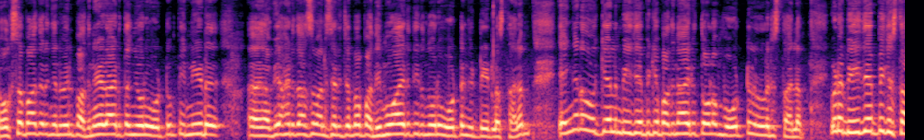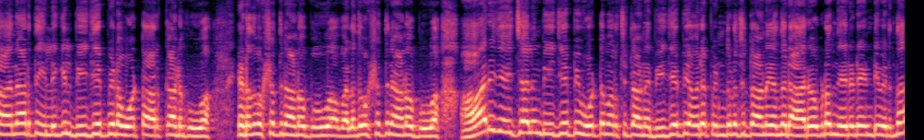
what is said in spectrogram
ലോക്സഭാ തിരഞ്ഞെടുപ്പിൽ പതിനേഴായിരത്തി അഞ്ഞൂറ് വോട്ടും പിന്നീട് അവ്യഹരിദാസ് മത്സരിച്ചപ്പോൾ പതിമൂവായിരത്തി ഇരുന്നൂറ് വോട്ടും കിട്ടിയിട്ടുള്ള സ്ഥലം. എങ്ങനെ നോക്കിയാലും ബി ജെ പിക്ക് പതിനായിരത്തോളം വോട്ടുകളുള്ളൊരു സ്ഥലം. ഇവിടെ ബി ജെ പിക്ക് സ്ഥാനാർത്ഥി ഇല്ലെങ്കിൽ ബി ജെ പിയുടെ വോട്ട് ആർക്കാണ് പോവുക? ഇടതുപക്ഷത്തിനാണോ പോവുക? വലതുപക്ഷത്തിനാണോ പോവുക? ആര് ജയിച്ചാലും ബി ജെ പി വോട്ട് മറിച്ചിട്ടാണ് ബി ജെ പി അവരെ പിന്തുണച്ചിട്ടാണ് എന്നൊരു ആരോപണം നേരിടേണ്ടി വരുന്ന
